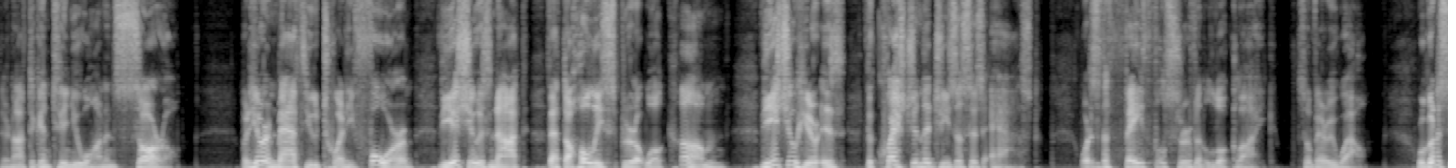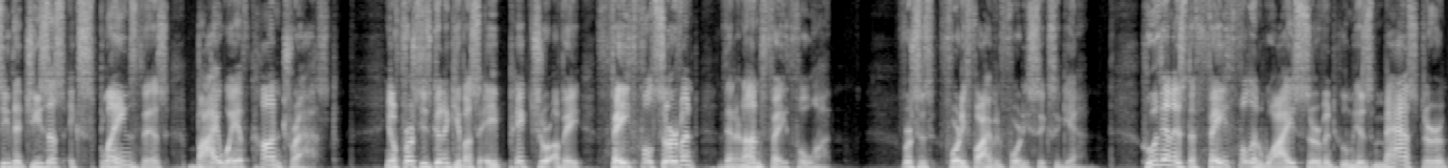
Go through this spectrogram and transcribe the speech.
They're not to continue on in sorrow. But here in Matthew 24, the issue is not that the Holy Spirit will come. The issue here is the question that Jesus has asked what does the faithful servant look like? So, very well. We're going to see that Jesus explains this by way of contrast. You know, first, he's going to give us a picture of a faithful servant, then an unfaithful one. Verses 45 and 46 again. Who then is the faithful and wise servant whom his master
